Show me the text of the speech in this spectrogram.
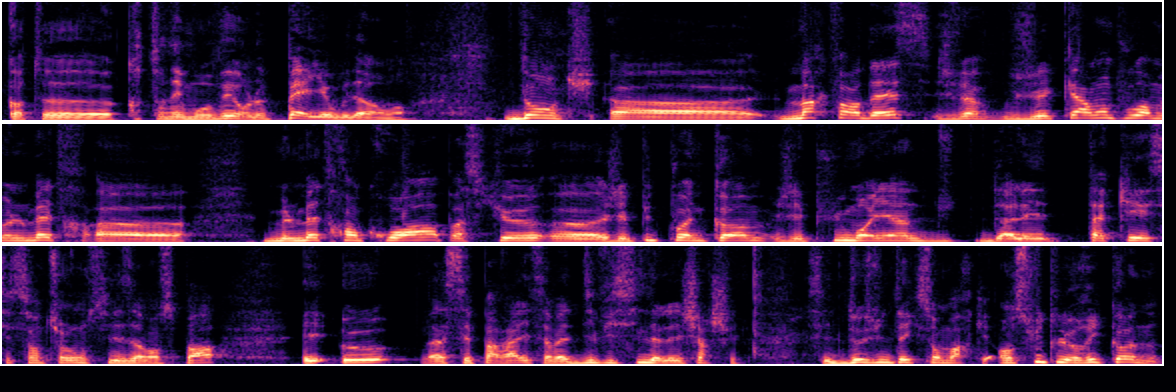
Quand, euh, quand on est mauvais, on le paye au bout d'un moment. Donc, euh, Marc Fordes, je vais, clairement pouvoir me le mettre, euh, en croix parce que j'ai plus de points de com, j'ai plus moyen d'aller taquer ces centurions s'ils avancent pas. Et eux, bah, c'est pareil, ça va être difficile d'aller chercher. C'est deux unités qui sont marquées. Ensuite, le Recon,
